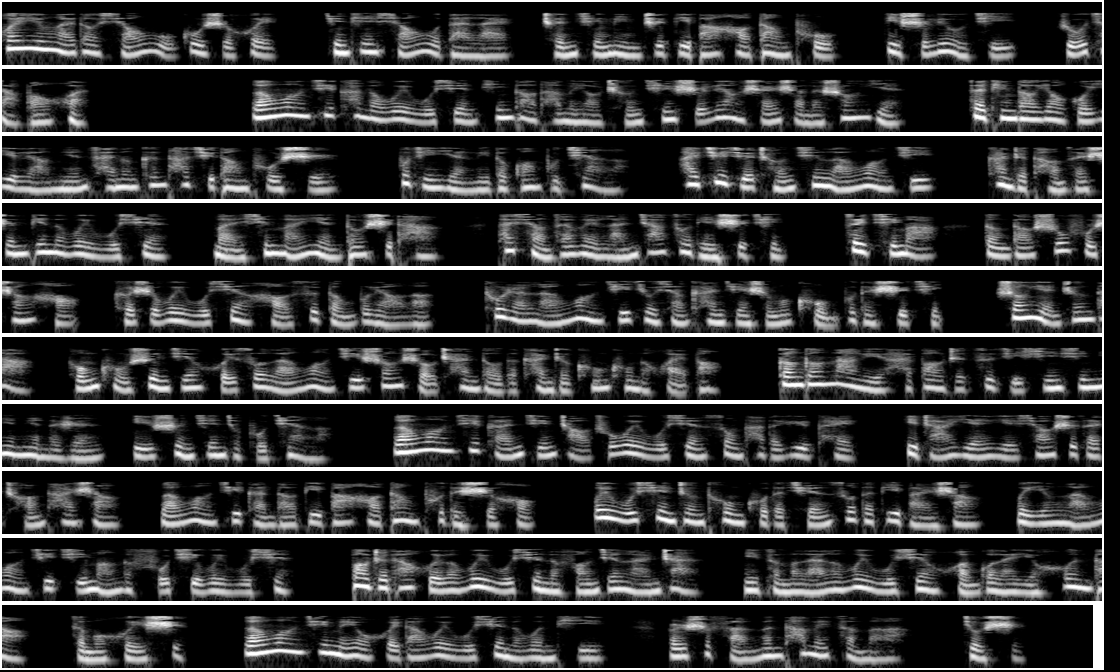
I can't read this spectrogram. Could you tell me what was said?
欢迎来到小五故事会。今天小五带来《陈情令》之第八号当铺第十六集“如假包换”。蓝忘机看到魏无羡听到他们要成亲时亮闪闪的双眼，在听到要过一两年才能跟他去当铺时，不仅眼里的光不见了，还拒绝成亲。蓝忘机看着躺在身边的魏无羡，满心满眼都是他。他想再为蓝家做点事情，最起码。等到叔父伤好，可是魏无羡好似等不了了。突然，蓝忘机就像看见什么恐怖的事情，双眼睁大，瞳孔瞬间回缩。蓝忘机双手颤抖的看着空空的怀抱，刚刚那里还抱着自己心心念念的人，一瞬间就不见了。蓝忘机赶紧找出魏无羡送他的玉佩，一眨眼也消失在床榻上。蓝忘机赶到第八号当铺的时候，魏无羡正痛苦的蜷缩在地板上。魏婴蓝忘机急忙的扶起魏无羡，抱着他回了魏无羡的房间。蓝湛，你怎么来了？魏无羡缓过来以后问道：“怎么回事？”蓝忘机没有回答魏无羡的问题，而是反问他：“没怎么啊？”就是。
